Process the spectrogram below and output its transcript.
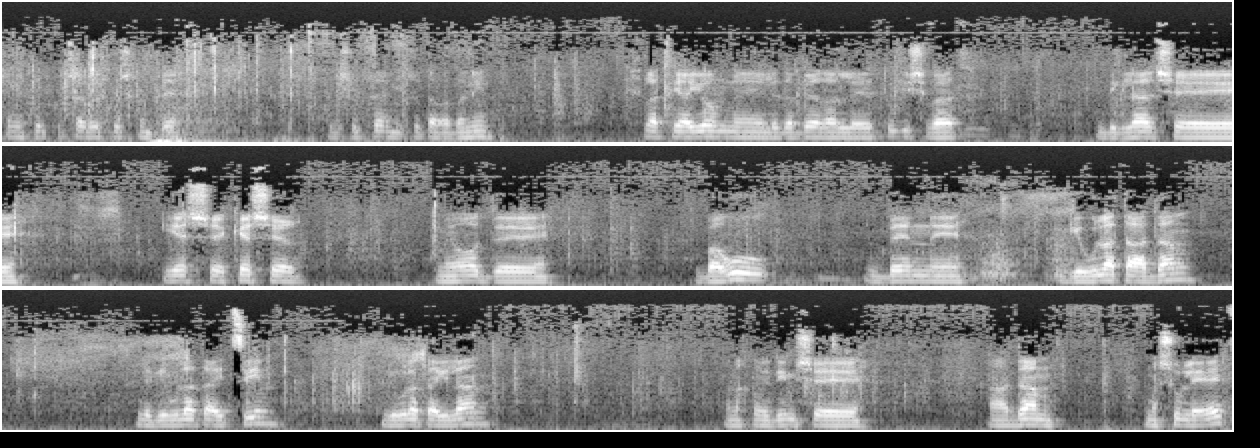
השם ייחוד קודשה ורכוש כנתה, ברשותכם, ברשות הרבנים. החלטתי היום אה, לדבר על אה, ט"ו בשבט, בגלל שיש אה, קשר מאוד ברור בין גאולת האדם לגאולת העצים, גאולת האילן. אנחנו יודעים שהאדם משול לעץ,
